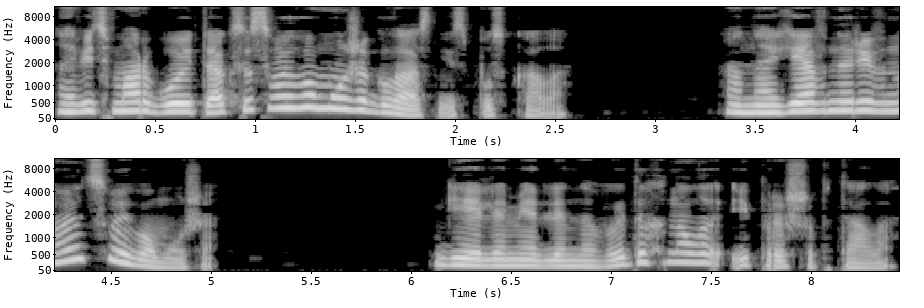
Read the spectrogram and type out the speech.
А ведь Марго и так со своего мужа глаз не спускала. Она явно ревнует своего мужа. Геля медленно выдохнула и прошептала.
